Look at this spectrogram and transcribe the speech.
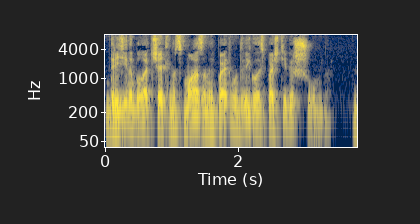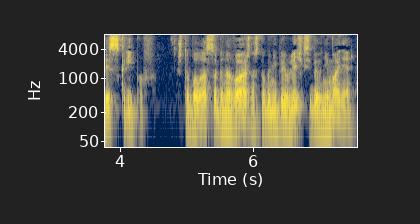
Дрезина была тщательно смазана и поэтому двигалась почти бесшумно, без скрипов, что было особенно важно, чтобы не привлечь к себе внимание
